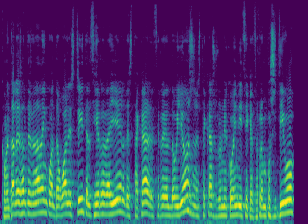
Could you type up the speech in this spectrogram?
Comentarles antes de nada en cuanto a Wall Street, el cierre de ayer, destacar el cierre del Dow Jones, en este caso el único índice que cerró en positivo,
